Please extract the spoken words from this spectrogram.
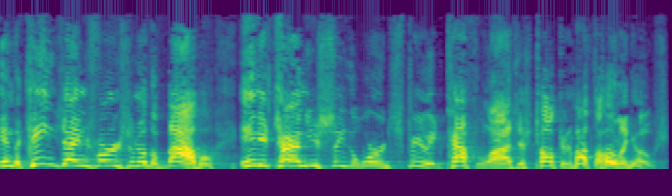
In the King James Version of the Bible, anytime you see the word Spirit capitalized, it's talking about the Holy Ghost,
